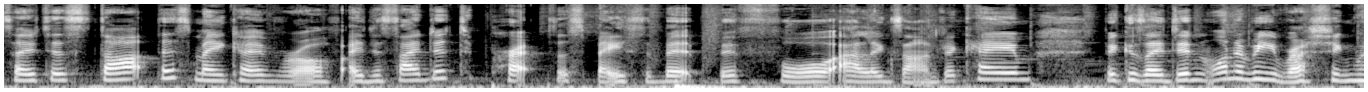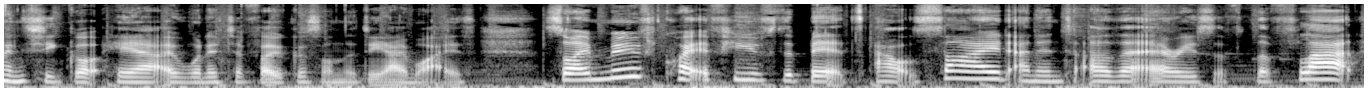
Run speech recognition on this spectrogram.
So to start this makeover off, I decided to prep the space a bit before Alexandra came because I didn't want to be rushing when she got here. I wanted to focus on the DIYs. So I moved quite a few of the bits outside and into other areas of the flat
